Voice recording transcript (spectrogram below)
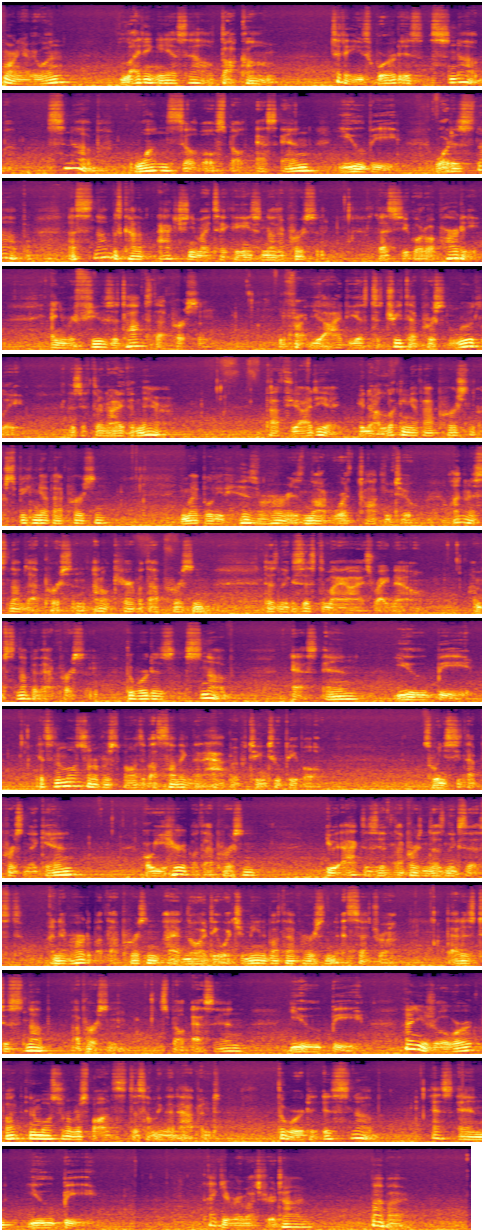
Good morning, everyone. LightingESL.com. Today's word is snub. Snub. One syllable spelled S N U B. What is snub? A snub is kind of action you might take against another person. Let's say you go to a party and you refuse to talk to that person. Your idea is to treat that person rudely, as if they're not even there. That's the idea. You're not looking at that person or speaking at that person. You might believe his or her is not worth talking to. I'm going to snub that person. I don't care about that person. It doesn't exist in my eyes right now. I'm snubbing that person. The word is snub. S N U B. It's an emotional response about something that happened between two people. So when you see that person again, or you hear about that person, you act as if that person doesn't exist. I never heard about that person. I have no idea what you mean about that person, etc. That is to snub a person, spelled S N U B. Unusual word, but an emotional response to something that happened. The word is snub. S N U B. Thank you very much for your time. Bye bye.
